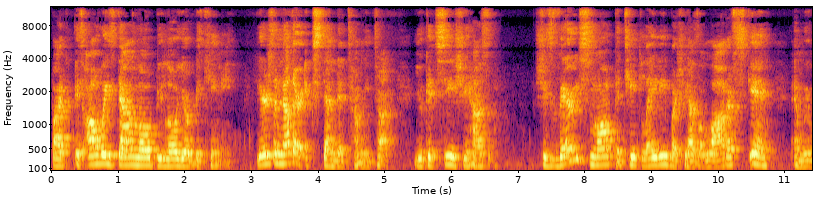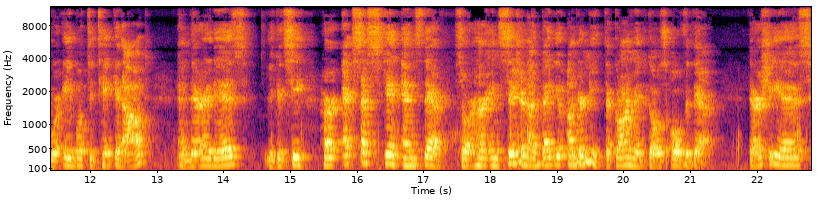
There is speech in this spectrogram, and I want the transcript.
But it's always down low below your bikini. Here's another extended tummy tuck. You could see she has, she's very small, petite lady, but she has a lot of skin and we were able to take it out. And there it is. You could see her excess skin ends there. So her incision, I bet you underneath the garment goes over there. There she is.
